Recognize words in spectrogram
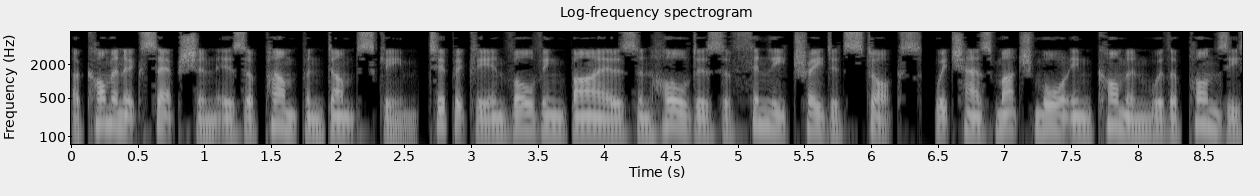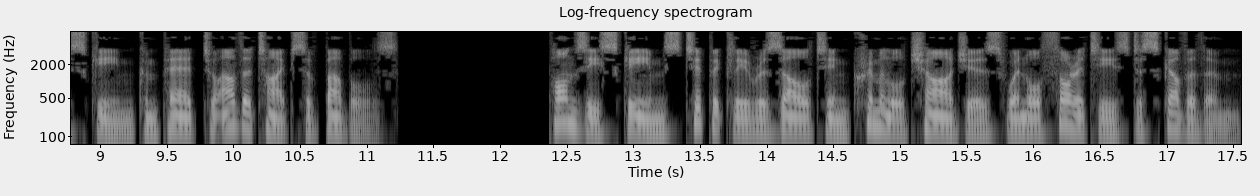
A common exception is a pump and dump scheme typically involving buyers and holders of thinly traded stocks, which has much more in common with a Ponzi scheme compared to other types of bubbles. Ponzi schemes typically result in criminal charges when authorities discover them,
